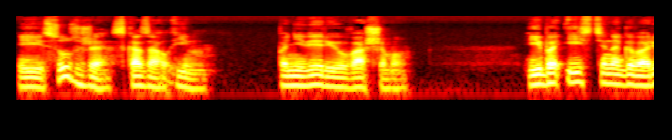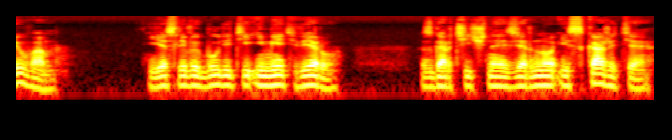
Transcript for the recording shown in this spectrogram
Иисус же сказал им, «По неверию вашему, ибо истинно говорю вам, если вы будете иметь веру, с горчичное зерно и скажете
